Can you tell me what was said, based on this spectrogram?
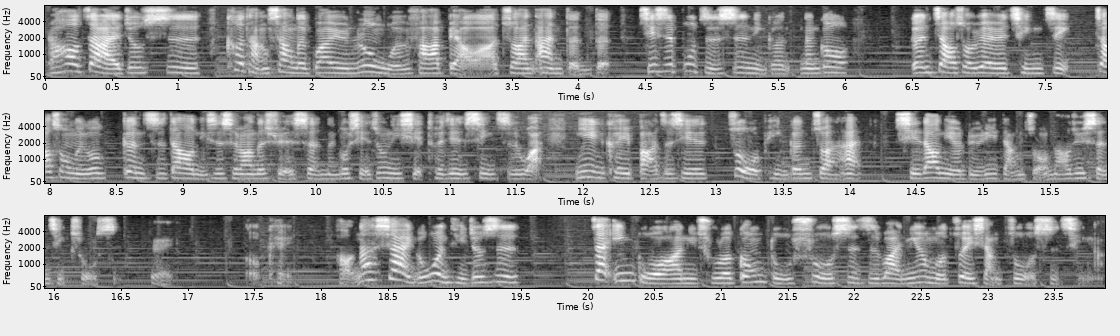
然后再来就是课堂上的关于论文发表啊、专案等等，其实不只是你跟能够跟教授越来越亲近，教授能够更知道你是什么样的学生，能够协助你写推荐信之外，你也可以把这些作品跟专案写到你的履历当中，然后去申请硕士。对，OK，好，那下一个问题就是。在英国啊，你除了攻读硕士之外，你有没有最想做的事情啊？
